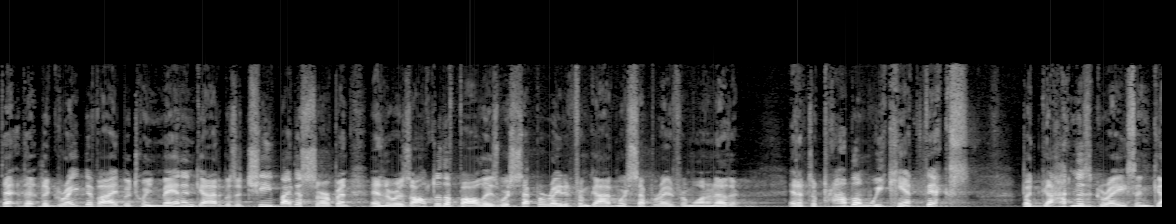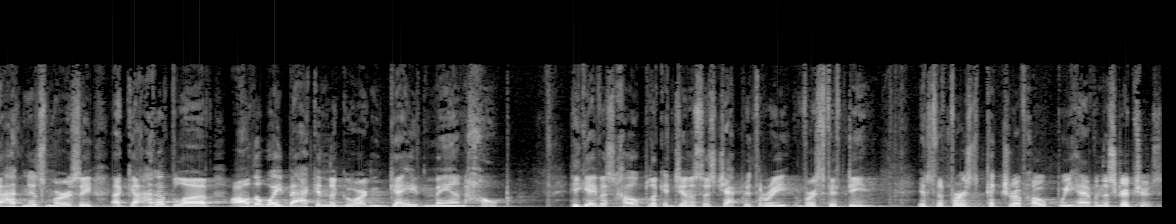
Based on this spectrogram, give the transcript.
that the, the great divide between man and God was achieved by the serpent, and the result of the fall is we're separated from God and we're separated from one another. And it's a problem we can't fix. But God in His grace and God in His mercy, a God of love, all the way back in the garden, gave man hope. He gave us hope. Look at Genesis chapter 3, verse 15. It's the first picture of hope we have in the scriptures.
